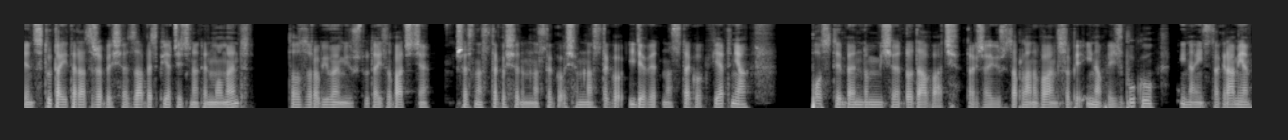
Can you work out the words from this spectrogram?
Więc tutaj teraz, żeby się zabezpieczyć na ten moment, to zrobiłem już tutaj, zobaczcie, 16, 17, 18 i 19 kwietnia. Posty będą mi się dodawać, także już zaplanowałem sobie i na Facebooku, i na Instagramie.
